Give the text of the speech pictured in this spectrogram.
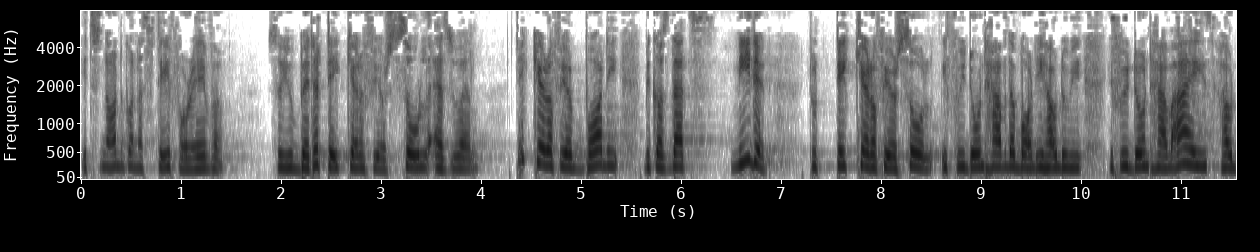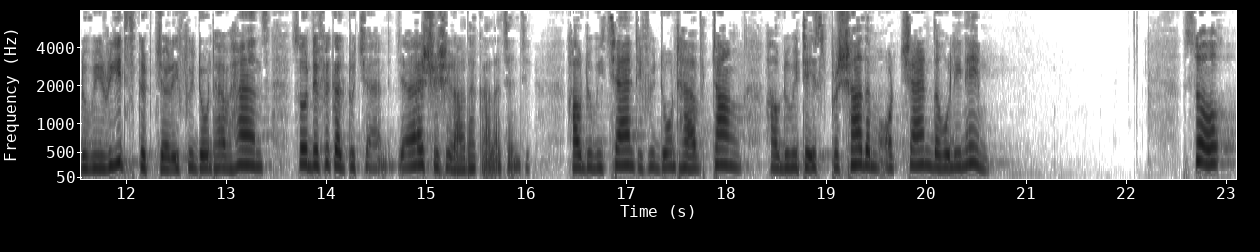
It's not gonna stay forever. So you better take care of your soul as well. Take care of your body because that's needed to take care of your soul. If we don't have the body, how do we, if we don't have eyes, how do we read scripture? If we don't have hands, so difficult to chant. Shri. How do we chant if we don't have tongue? How do we taste prasadam or chant the holy name? So,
